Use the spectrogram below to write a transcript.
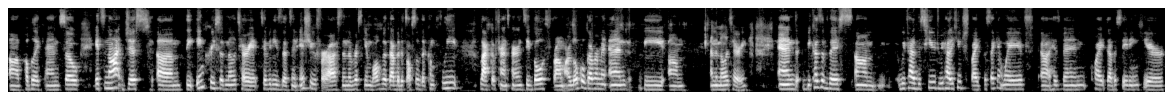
uh, public, and so it's not just um, the increase of military activities that's an issue for us and the risk involved with that, but it's also the complete lack of transparency, both from our local government and the um, and the military. And because of this, um, we've had this huge, we've had a huge spike. The second wave uh, has been quite devastating here.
